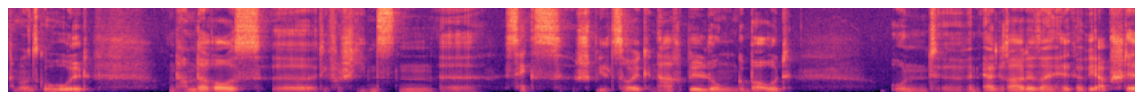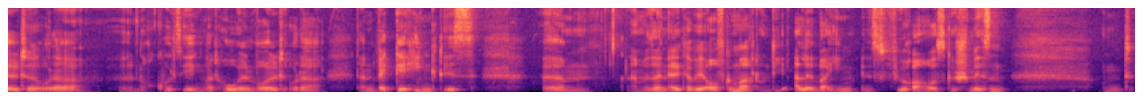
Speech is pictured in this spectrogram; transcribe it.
haben wir uns geholt und haben daraus äh, die verschiedensten äh, Sexspielzeug-Nachbildungen gebaut. Und äh, wenn er gerade seinen LKW abstellte oder äh, noch kurz irgendwas holen wollte oder dann weggehinkt ist, ähm, haben wir seinen LKW aufgemacht und die alle bei ihm ins Führerhaus geschmissen und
